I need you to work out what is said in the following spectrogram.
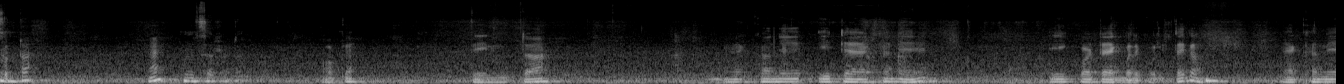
ছোটটা হ্যাঁ? Sir okay. তিনটা। এখানে এটা এখানে এই কয়টা একবারে করি তাই তো? এখানে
